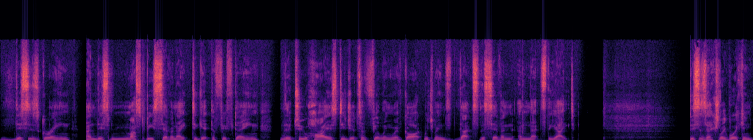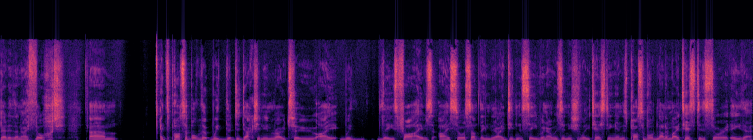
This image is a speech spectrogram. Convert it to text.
this is green, and this must be 7, 8 to get to 15, the two highest digits of filling we've got, which means that's the 7 and that's the 8. This is actually working better than I thought. Um, it's possible that with the deduction in row two, I with these fives, I saw something that I didn't see when I was initially testing, and it's possible none of my testers saw it either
